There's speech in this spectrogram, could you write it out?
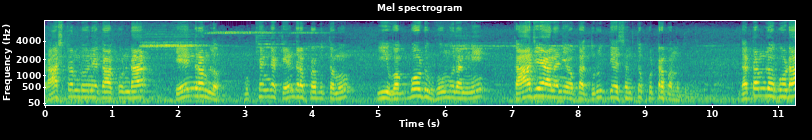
రాష్ట్రంలోనే కాకుండా కేంద్రంలో ముఖ్యంగా కేంద్ర ప్రభుత్వము ఈ వగ్బోర్డు భూములన్నీ కాజేయాలనే ఒక దురుద్దేశంతో కుట్ర పన్నుతుంది. గతంలో కూడా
